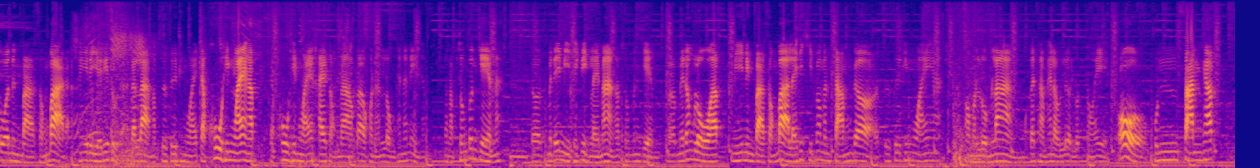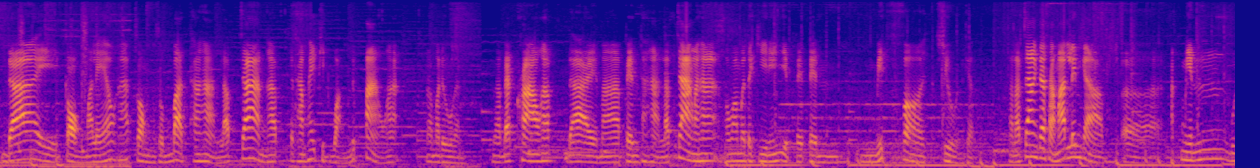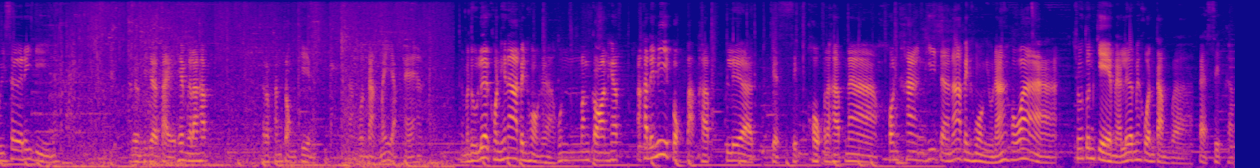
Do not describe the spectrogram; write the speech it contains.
ตัว 1 บาท 2 บาทอะให้ได้เยอะที่สุดด้านล่างครับซื้อซื้อทิ้งไว้จับคู่ทิ้งไว้ครับจับคู่ทิ้งไว้ใคร2ดาวก็เอาคนนั้นลงแค่นั้นเองครับสำหรับช่วงต้นเกมนะก็ไม่ได้มีเทคนิคอะไรมากครับช่วงต้นเกมก็ไม่ต้องโลครับ มี 1 บาท 2 บาทอะไรที่คิดว่ามันซ้ำก็ซื้อซื้อทิ้งไว้ฮะพอมันรวมล่างมันก็ทำให้เราเลือดลดน้อยเองโอ้ คุณซันครับ ได้กล่องมาแล้วครับ กล่องสมบัติทหารรับจ้างครับ จะทำให้ผิดหวังหรือเปล่าฮะเรามาดูกันแล้วแบ็คคราวครับ ได้มาเป็นทหารรับจ้างแล้วฮะ เพราะว่าเมื่อตะกี้นี้หยิบไปเป็นมิดฟอร์จูนครับทหารรับจ้างจะสามารถเล่นกับอักเมนบุยเซอร์ได้ดีนะ เริ่มที่จะใส่เทมกันแล้วครับสำหรับทั้งสองทีมต่างคนต่างไม่อยากแพ้ฮะ มาดูเลือดคนที่น่าเป็นห่วงเนี่ยคุณมังกรครับอะคาเดมี่ปกปักครับ เลือด 76แล้วครับหน้าค่อนข้างที่จะน่าเป็นห่วงอยู่นะ เพราะว่าช่วงต้นเกมเนี่ยเลือดไม่ควรต่ำกว่า 80 ครับ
